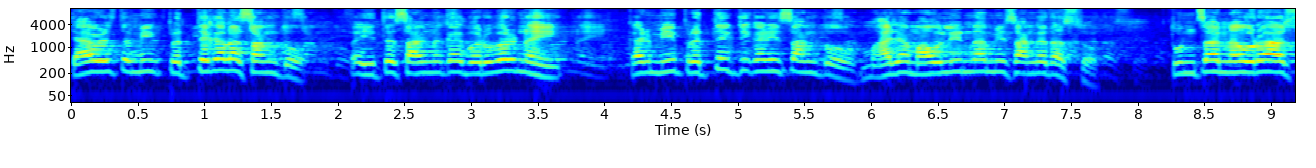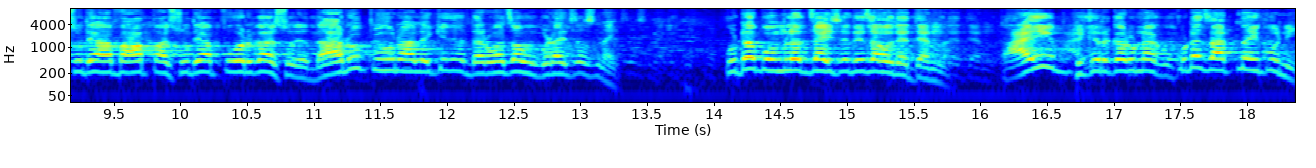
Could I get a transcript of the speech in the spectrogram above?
त्यावेळेस तर मी प्रत्येकाला सांगतो पण इथं सांगणं काही बरोबर नाही. कारण मी प्रत्येक ठिकाणी सांगतो माझ्या माऊलींना मी सांगत असतो तुमचा नवरा असू द्या बाप असू द्या पोरगा असू द्या दारू पिऊन आलं की दरवाजा उघडायचाच नाही. कुठं बोंबलत जायचं ते जाऊ द्या त्यांना. काही फिकर करू नका. कुठं जात नाही कोणी.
